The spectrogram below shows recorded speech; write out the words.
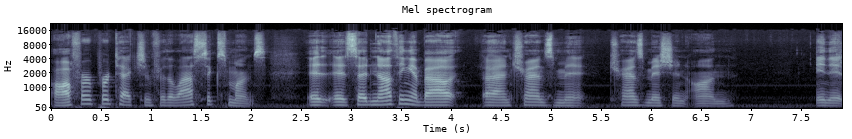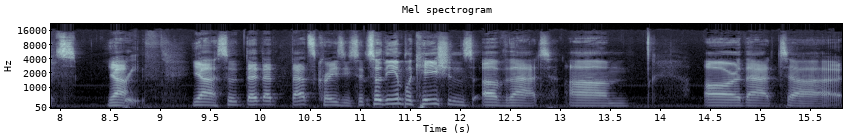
offer protection for the last six months. It, it said nothing about uh, transmit transmission on in its Yeah. brief. Yeah, so that, that that's crazy. So, so the implications of that um, are that uh,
